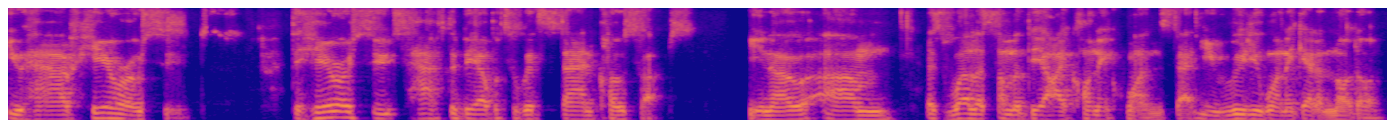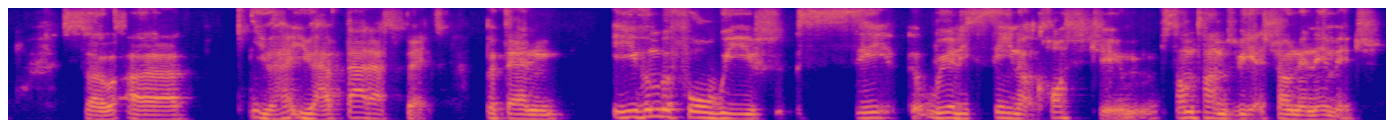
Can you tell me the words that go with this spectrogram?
you have hero suits. The hero suits have to be able to withstand close-ups, you know, um, as well as some of the iconic ones that you really want to get a nod on. So uh, you ha- you have that aspect, but then even before we've see, really seen a costume, sometimes we get shown an image.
